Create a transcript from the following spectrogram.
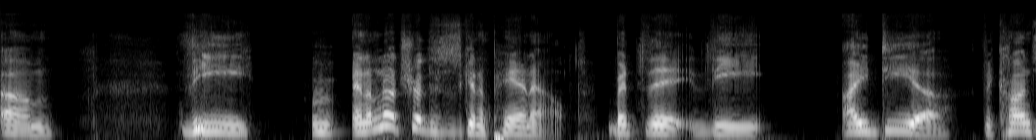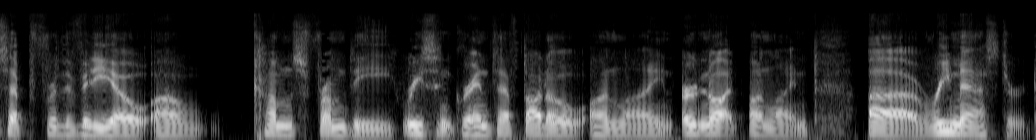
Um, the, and I'm not sure this is going to pan out, but the, the idea, the concept for the video, uh, comes from the recent Grand Theft Auto Online, or not online, uh, remastered,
